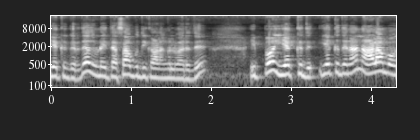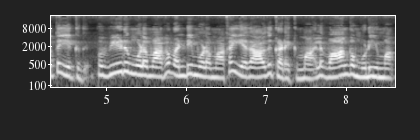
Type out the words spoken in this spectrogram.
இயக்குகிறது. அதனுடைய தசாபுத்தி காலங்கள் வருது. இப்போ இயக்குது. இயக்குதுன்னா நாலாம் பாவத்தை இயக்குது. இப்போ வீடு மூலமாக வண்டி மூலமாக ஏதாவது கிடைக்குமா? இல்லை வாங்க முடியுமா?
